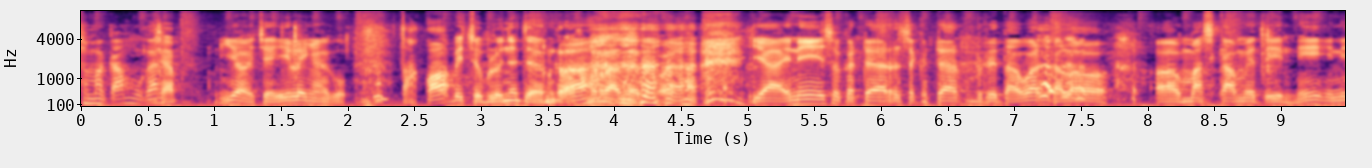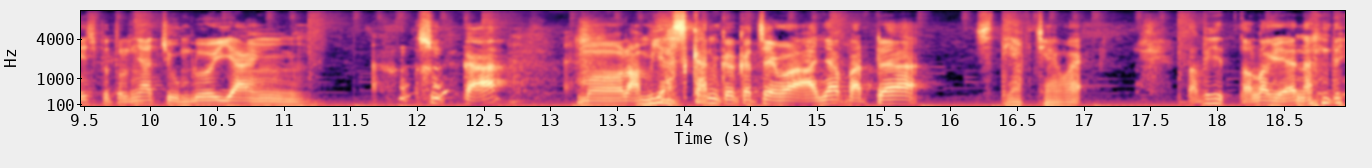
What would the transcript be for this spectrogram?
sama kamu kan Siap. iya iling aku takut Tapi jomblonya jangan keras-keras ya. Pak. ya ini sekedar sekedar pemberitahuan kalau eh, Mas Kamit ini ini sebetulnya jomblo yang suka melampiaskan kekecewaannya pada setiap cewek. Tapi tolong ya nanti.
